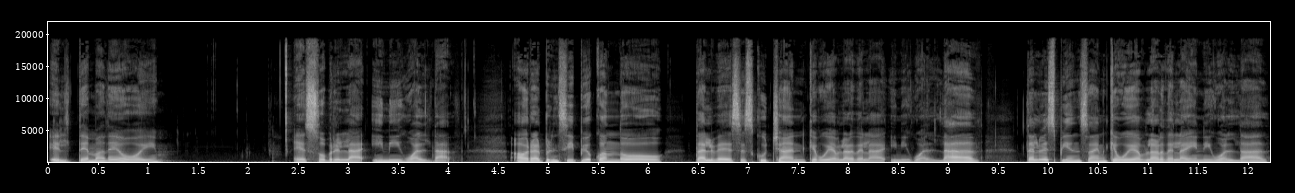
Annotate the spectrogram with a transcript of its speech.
el tema de hoy es sobre la inigualdad. Ahora, al principio, cuando tal vez escuchan que voy a hablar de la inigualdad, tal vez piensan que voy a hablar de la inigualdad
